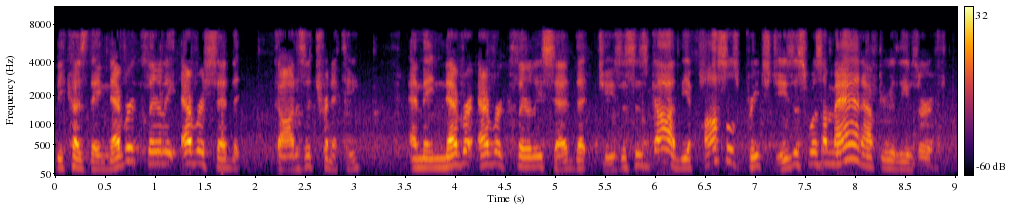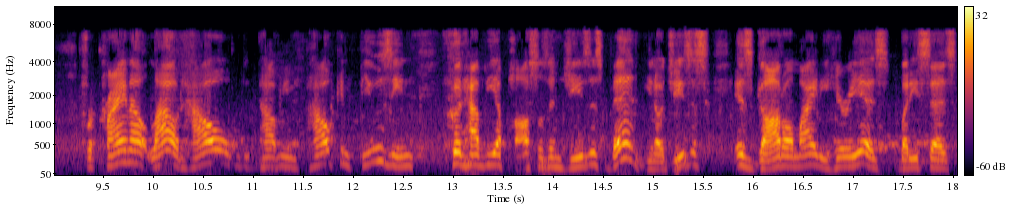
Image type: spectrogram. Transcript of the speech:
because they never clearly ever said that God is a Trinity and they never ever clearly said that Jesus is God. The apostles preached Jesus was a man after he leaves earth. For crying out loud, how how I mean how confusing could have the apostles and Jesus been? You know, Jesus is God Almighty. Here he is, but he says,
